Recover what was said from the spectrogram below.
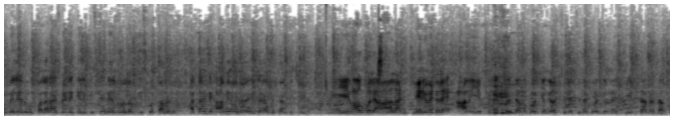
ఎమ్మెల్యేను పల్లరాజపేట గెలిపిస్తే నెల రోజుల్లో తీసుకొస్తాడు అట్లాంటి హామీ ఏమన్నా ఇక్కడ మీకు కనిపించిందా ఏం అవ్వలే అలాంటి పేరు పెట్టలే. ఆమె చెప్పిన పెద్దమ్మ కోరికలు కావు చిన్న చిన్న కోరికలు ఉన్నాయి. తీర్థాన తప్ప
